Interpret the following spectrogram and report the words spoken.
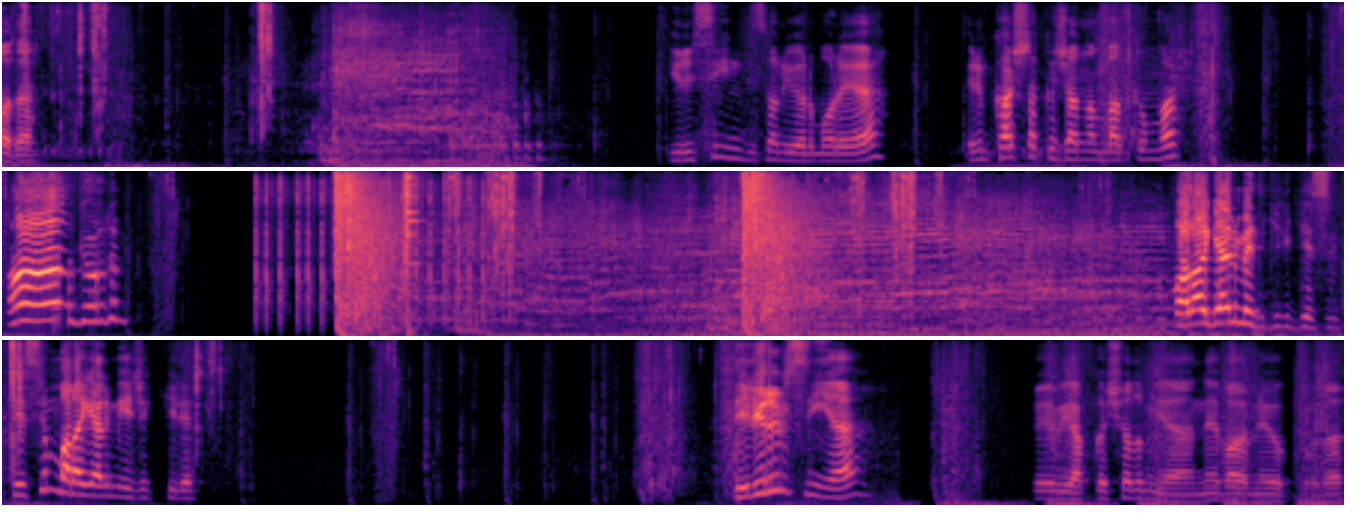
Olmadı. Birisi indi sanıyorum oraya. Benim kaç dakika canlanma hakkım var? Aa gördüm. Bana gelmedi kili kesin. Kesin bana gelmeyecek kili. Delirirsin ya. Şöyle bir yaklaşalım ya. Ne var ne yok burada.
